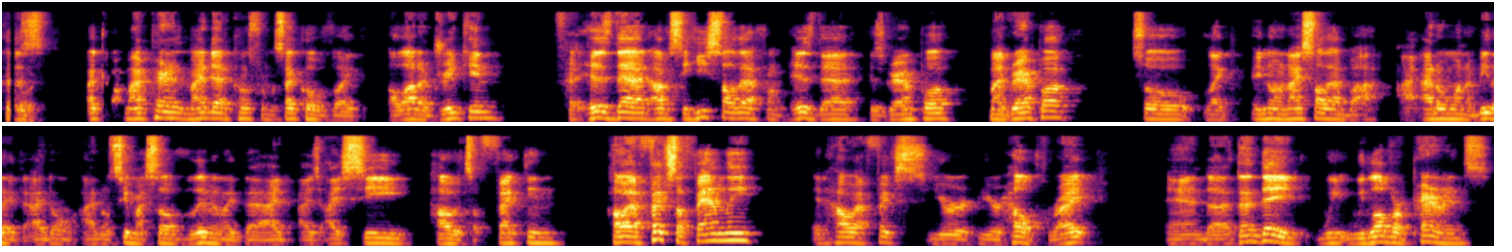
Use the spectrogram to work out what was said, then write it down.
because I, my parents, my dad comes from a cycle of like a lot of drinking. His dad, obviously, he saw that from his dad, his grandpa, my grandpa. So like you know, and I saw that, but I, I don't want to be like that. I don't I don't see myself living like that. I, I I see how it's affecting how it affects the family and how it affects your your health, right? And uh, that day we we love our parents,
